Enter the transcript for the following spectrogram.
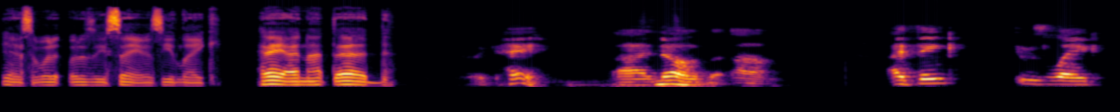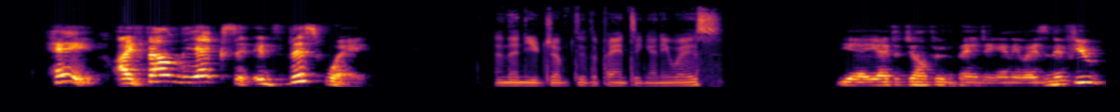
Yeah. So what? What does he say? Is he like, "Hey, I'm not dead"? Like, hey, uh, no, um, I think it was like, hey, I found the exit. It's this way. And then you jump through the painting anyways. Yeah, you had to jump through the painting anyways. And if you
